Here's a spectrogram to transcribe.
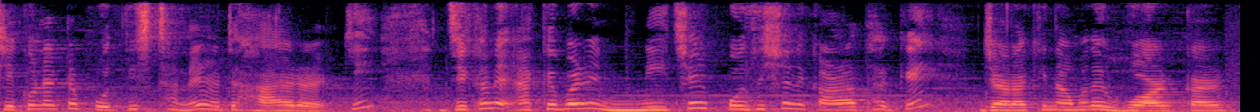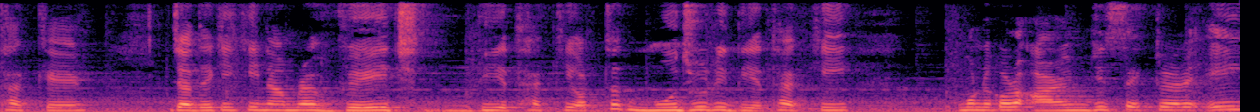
যে কোনো একটা প্রতিষ্ঠানের একটা হায়ার আর কি যেখানে একেবারে নিচের পজিশনে কারা থাকে, যারা কিনা আমাদের ওয়ার্কার থাকে, যাদেরকে কিনা আমরা ভেজ দিয়ে থাকি, অর্থাৎ মজুরি দিয়ে থাকি। মনে করো আরএমজি সেক্টরের এই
